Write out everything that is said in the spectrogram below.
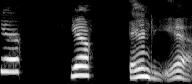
Yeah. Yeah. And yeah.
